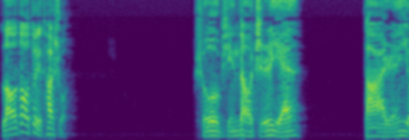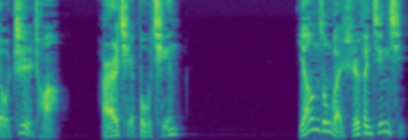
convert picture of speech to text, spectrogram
老道对他说：“恕贫道直言，大人有痔疮。”而且不轻。杨总管十分惊奇，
